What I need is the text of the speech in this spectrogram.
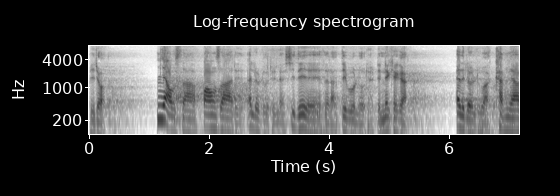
ပြီးတော့မြောက်စားပေါင်းစားတယ်အဲ့လိုလူတွေလည်းရှိသေးတယ်ဆိုတာသိဖို့လိုတယ်ဒီနေ့ခေတ်ကအဲ့ဒီလိုလူကခက်များ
